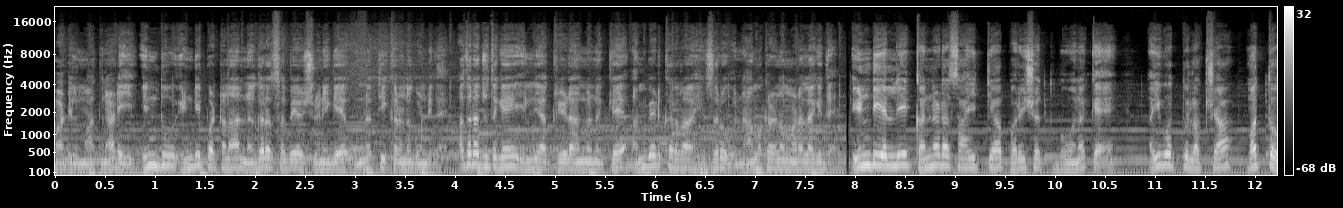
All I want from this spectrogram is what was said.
ಪಾಟೀಲ್ ಮಾತನಾಡಿ, ಇಂದು ಇಂಡಿ ಪಟ್ಟಣ ನಗರಸಭೆಯ ಶ್ರೇಣಿಗೆ ಉನ್ನತೀಕರಣಗೊಂಡಿದೆ. ಅದರ ಜೊತೆಗೆ ಇಲ್ಲಿಯ ಕ್ರೀಡಾಂಗಣಕ್ಕೆ ಅಂಬೇಡ್ಕರರ ಹೆಸರು ನಾಮಕರಣ ಮಾಡಲಾಗಿದೆ. ಇಂಡಿಯಲ್ಲಿ ಕನ್ನಡ ಸಾಹಿತ್ಯ ಪರಿಷತ್ ಭವನಕ್ಕೆ ಐವತ್ತು ಲಕ್ಷ ಮತ್ತು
